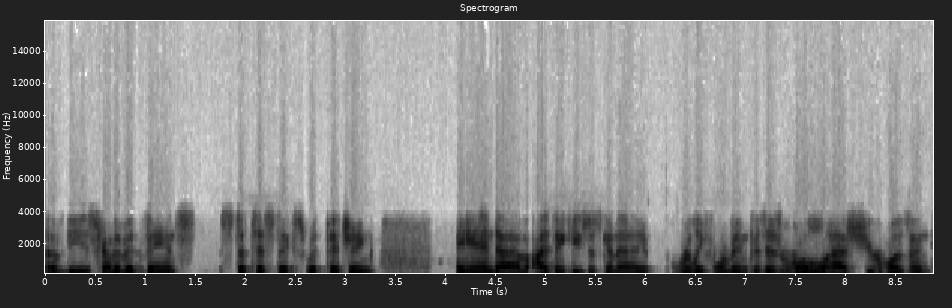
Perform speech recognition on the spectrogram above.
of these kind of advanced statistics with pitching. And um, I think he's just going to really form in because his role last year wasn't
